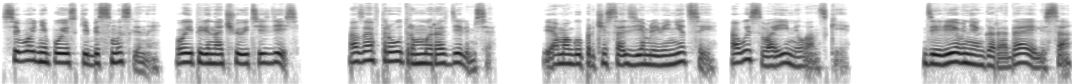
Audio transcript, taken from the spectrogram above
«Сегодня поиски бессмысленны, вы переночуете здесь, а завтра утром мы разделимся. Я могу прочесать земли Венеции, а вы свои миланские. Деревни, города и леса.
